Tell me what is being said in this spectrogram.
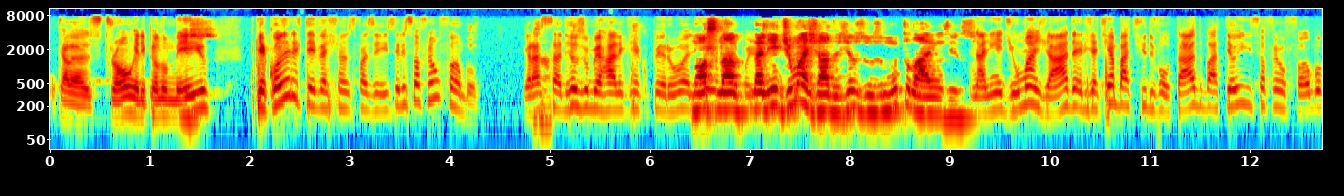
aquela strong ali pelo meio. Porque quando ele teve a chance de fazer isso, ele sofreu um fumble. Graças a Deus o Merhali que recuperou ali. Nossa, na, depois- na linha de uma jada, Jesus, muito Lions isso. na linha de uma jada, ele já tinha batido e voltado, bateu e sofreu o fumble.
